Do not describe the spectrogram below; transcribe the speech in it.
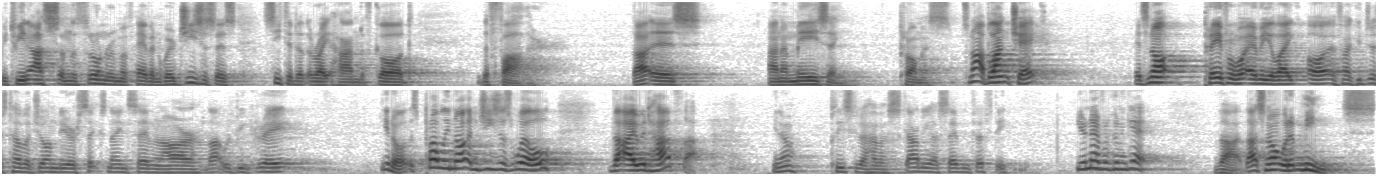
between us and the throne room of heaven, where Jesus is seated at the right hand of God the Father. That is an amazing promise. It's not a blank check. It's not pray for whatever you like. Oh, if I could just have a John Deere 697R, that would be great. You know, it's probably not in Jesus' will that I would have that. You know, please could I have a Scania 750? You're never going to get that. That's not what it means.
